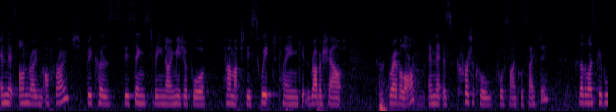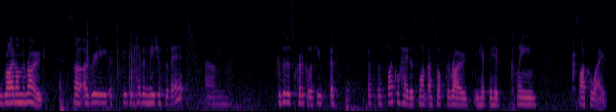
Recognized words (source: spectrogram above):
and that's on road and off road because there seems to be no measure for how much they're swept clean, get the rubbish out, gravel off, and that is critical for cycle safety because otherwise people ride on the road. So I'd really, if you could have a measure for that, because it is critical. If you, if, if the cycle haters want us off the road, we have to have clean cycleways.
